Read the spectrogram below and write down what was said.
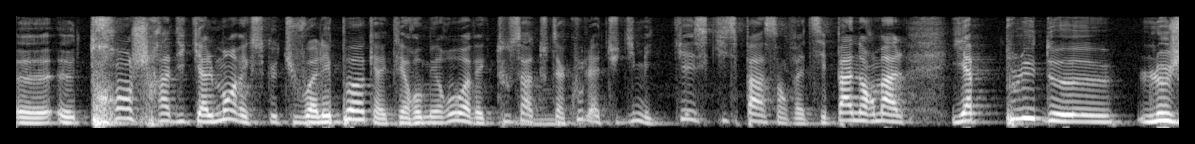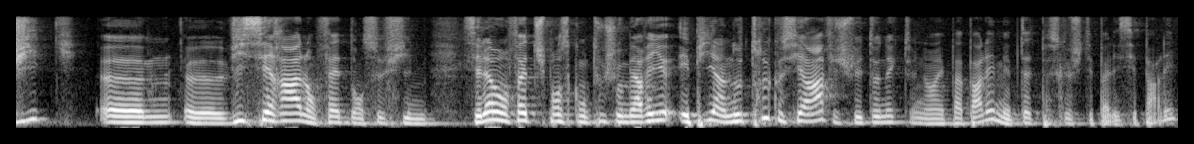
euh, tranche radicalement avec ce que tu vois à l'époque, avec les Romero, avec tout ça. Tout à coup, là, tu dis, mais qu'est-ce qui se passe en fait? C'est pas normal. Il n'y a plus de logique. Euh, euh, viscérale en fait dans ce film. C'est là où en fait je pense qu'on touche au merveilleux. Et puis il y a un autre truc aussi, Raph, et je suis étonné que tu n'en aies pas parlé, mais peut-être parce que je t'ai pas laissé parler.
